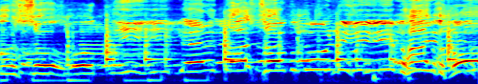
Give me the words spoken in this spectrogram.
দশক দশক মুনি ভাই হো।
